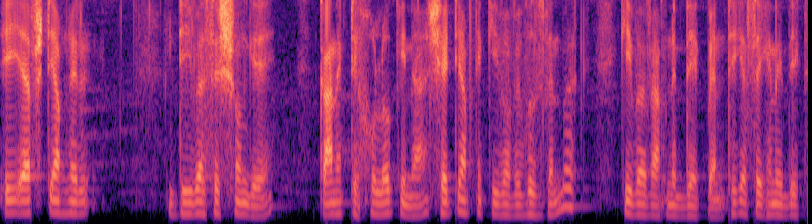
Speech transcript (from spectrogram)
এই অ্যাপসটি আপনার ডিভাইসের সঙ্গে কানেক্ট হলো কি না সেটি আপনি কীভাবে বুঝবেন বা কীভাবে আপনি দেখবেন? ঠিক আছে, এখানে দেখতে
